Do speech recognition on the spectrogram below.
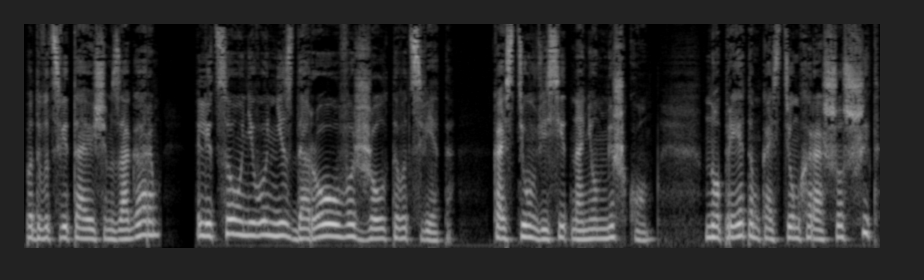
Под выцветающим загаром лицо у него нездорового желтого цвета. Костюм висит на нем мешком. Но при этом костюм хорошо сшит,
